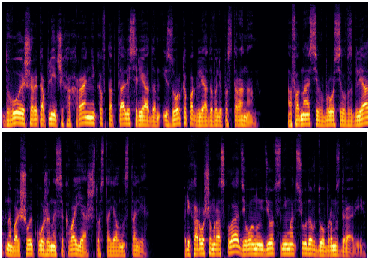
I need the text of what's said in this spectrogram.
Двое широкоплечих охранников топтались рядом и зорко поглядывали по сторонам. Афанасьев бросил взгляд на большой кожаный саквояж, что стоял на столе. При хорошем раскладе он уйдет с ним отсюда в добром здравии.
